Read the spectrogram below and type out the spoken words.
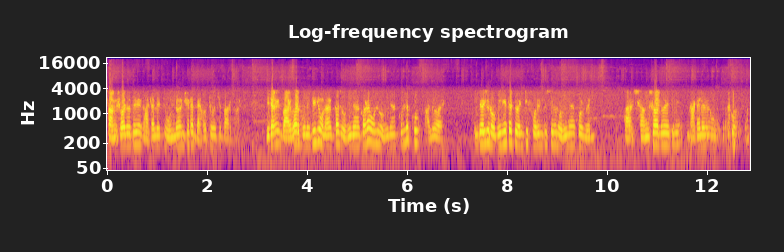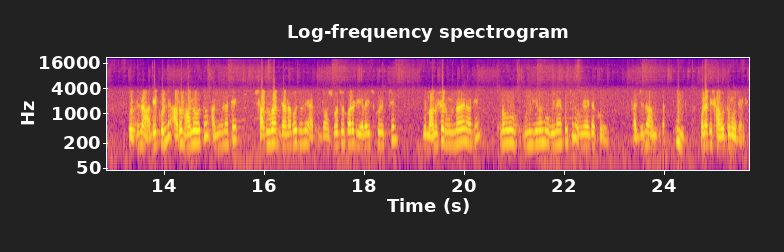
সাংসদ থেকে ঘাটালের যে উন্নয়ন, সেটা ব্যাহত হয়েছে বারবার। যেটা আমি বারবার বলেছি যে ওনার কাজ অভিনয় করা, উনি অভিনয় করলে খুব ভালো হয়। কিন্তু একজন অভিনেতা টোয়েন্টি ফোর ইন্টু সেভেন অভিনয় করবেন আর সাংসদ হয়ে তিনি ঘাটালের করবেন আগে করলে আরও ভালো হতো। আমি ওনাকে সাধুবাদ জানাব উনি এত দশ বছর পরে রিয়েলাইজ করেছেন যে মানুষের উন্নয়ন আগে এবং উনি যেভাবে অভিনয় করছেন, অভিনয়টা করুন। তার জন্য আমরা ওনাকে স্বাগতম জানাই।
